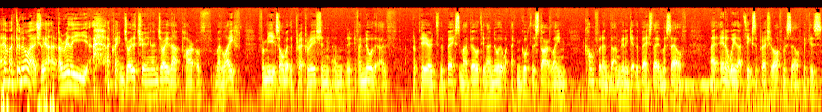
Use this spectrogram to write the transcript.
Um, I don't know actually. I, I, really, I quite enjoy the training. I enjoy that part of my life. For me, it's all about the preparation, and if I know that I've prepared to the best of my ability, then I know that I can go to the start line confident that I'm going to get the best out of myself. Uh, in a way, that takes the pressure off myself because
